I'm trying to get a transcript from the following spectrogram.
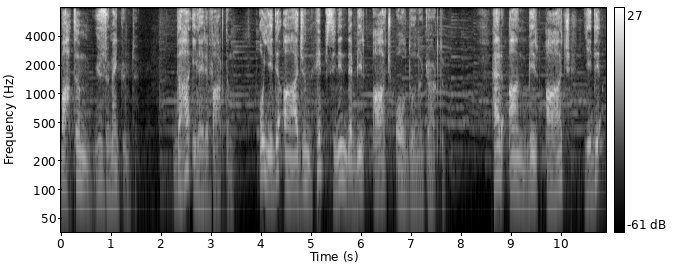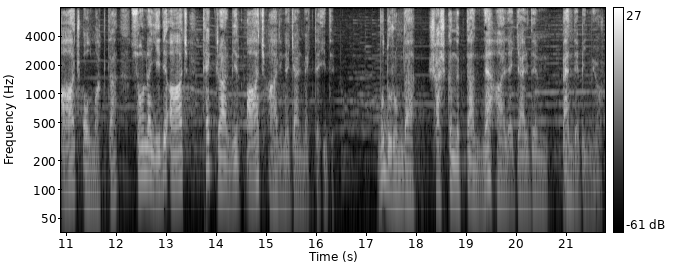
bahtım yüzüme güldü. Daha ileri vardım. O yedi ağacın hepsinin de bir ağaç olduğunu gördüm. Her an bir ağaç yedi ağaç olmakta, sonra yedi ağaç tekrar bir ağaç haline gelmekteydi. Bu durumda şaşkınlıktan ne hale geldim ben de bilmiyorum.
